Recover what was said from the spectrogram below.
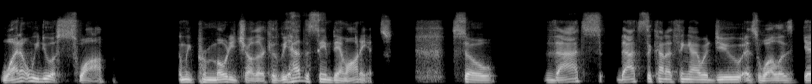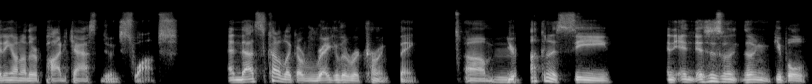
Why don't we do a swap and we promote each other because we have the same damn audience? So that's that's the kind of thing I would do, as well as getting on other podcasts and doing swaps. And that's kind of like a regular recurring thing. Um, Mm. You're not going to see, and, and this is something people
